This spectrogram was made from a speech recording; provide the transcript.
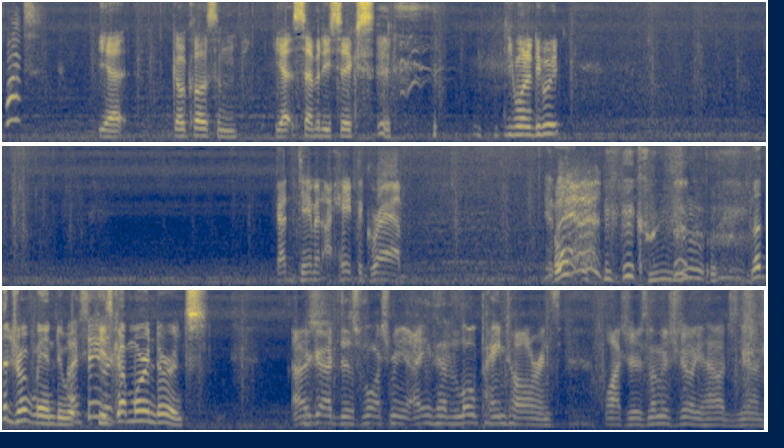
What? Yeah, go close and yeah, 76. do you want to do it? God damn it! I hate the grab. Let the drunk man do it. say He's look- got more endurance. I got this. Watch me. I have low pain tolerance. Watch this. Let me show you how it's done.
